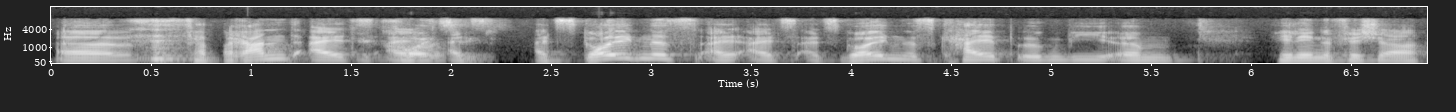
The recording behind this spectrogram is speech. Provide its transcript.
äh, verbrannt als, als, als, als, goldenes, als, als goldenes Kalb irgendwie ähm, Helene Fischer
